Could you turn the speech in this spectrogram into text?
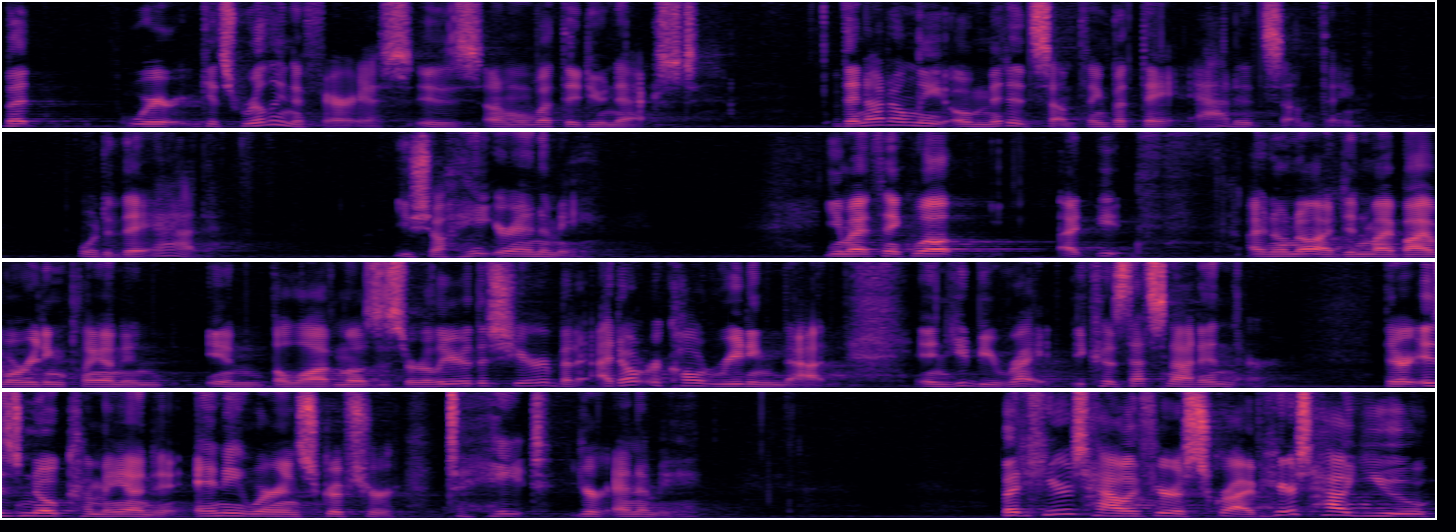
But where it gets really nefarious is on what they do next. They not only omitted something, but they added something. What did they add? You shall hate your enemy. You might think, well, I, I don't know. I did my Bible reading plan in, in the Law of Moses earlier this year, but I don't recall reading that. And you'd be right, because that's not in there. There is no command anywhere in Scripture to hate your enemy. But here's how, if you're a scribe, here's how you,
